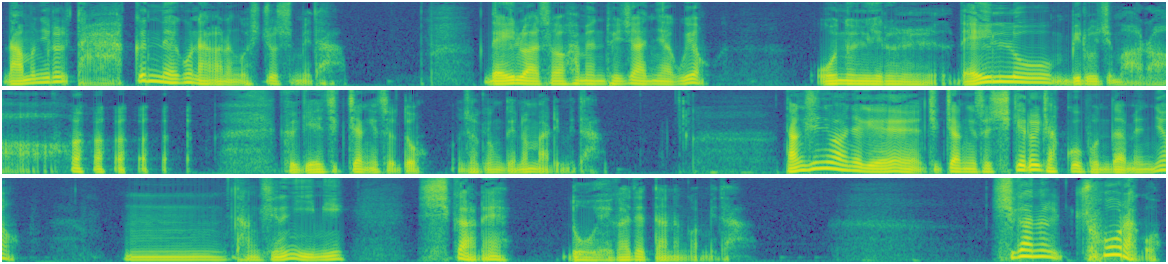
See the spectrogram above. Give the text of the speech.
남은 일을 다 끝내고 나가는 것이 좋습니다. 내일 와서 하면 되지 않냐고요? 오늘 일을 내일로 미루지 마라. 그게 직장에서도 적용되는 말입니다. 당신이 만약에 직장에서 시계를 자꾸 본다면요. 음, 당신은 이미 시간에 노예가 됐다는 겁니다. 시간을 초월하고, 응?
